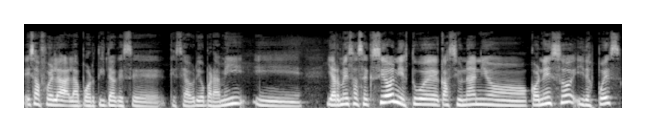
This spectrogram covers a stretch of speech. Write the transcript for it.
Esa fue la, puertita que se, que se abrió para mí y, armé esa sección y estuve casi un año con eso y después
